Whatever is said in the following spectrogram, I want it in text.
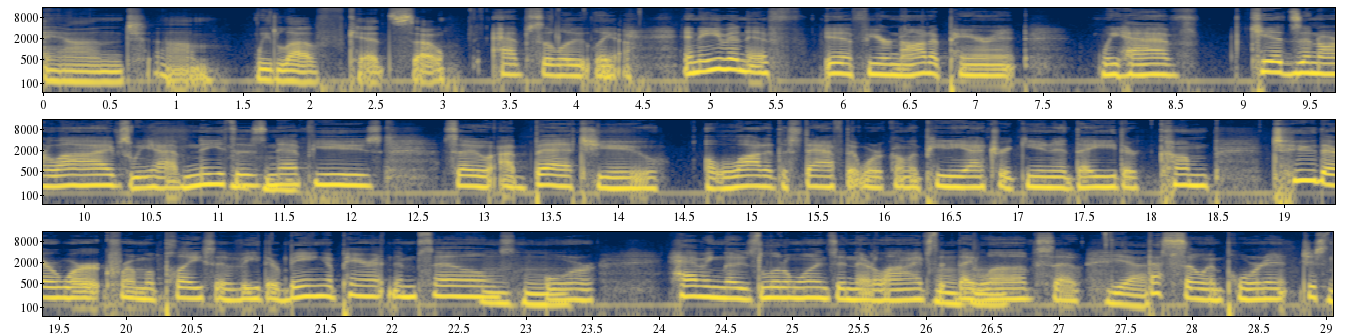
and um, we love kids. So absolutely. Yeah. And even if if you're not a parent, we have kids in our lives, we have nieces, Mhm. nephews. So I bet you a lot of the staff that work on the pediatric unit, they either come to their work from a place of either being a parent themselves Mhm. or having those little ones in their lives that they Mhm. love. So yeah, that's so important. Just that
